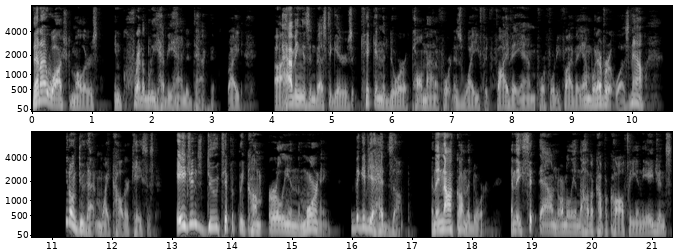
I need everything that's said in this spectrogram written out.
Then I watched Mueller's incredibly heavy handed tactics, right? Uh, having his investigators kick in the door of Paul Manafort and his wife at 5 a.m., 4:45 a.m., whatever it was. Now, you don't do that in white collar cases. Agents do typically come early in the morning. They give you a heads up and they knock on the door and they sit down normally and they'll have a cup of coffee and the agents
